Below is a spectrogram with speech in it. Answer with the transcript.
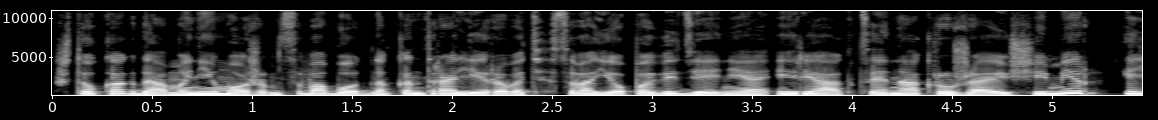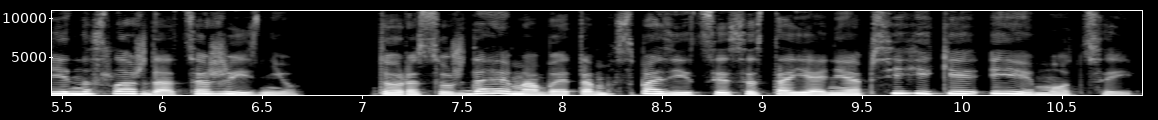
что когда мы не можем свободно контролировать свое поведение и реакции на окружающий мир или наслаждаться жизнью, то рассуждаем об этом с позиции состояния психики и эмоций.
